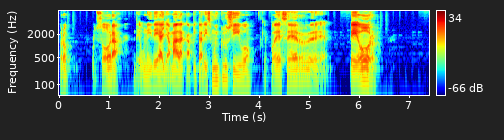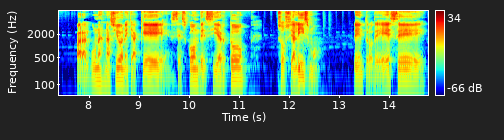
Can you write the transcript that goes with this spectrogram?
propulsora de una idea llamada capitalismo inclusivo, que puede ser eh, peor para algunas naciones, ya que se esconde cierto socialismo dentro de ese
